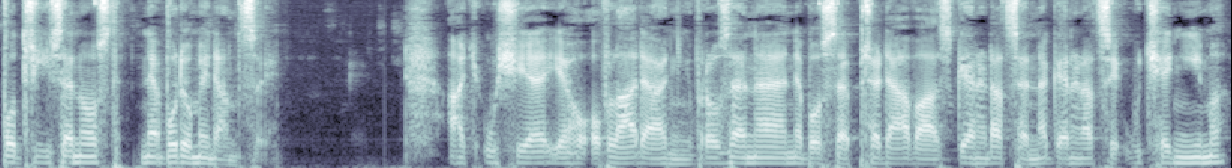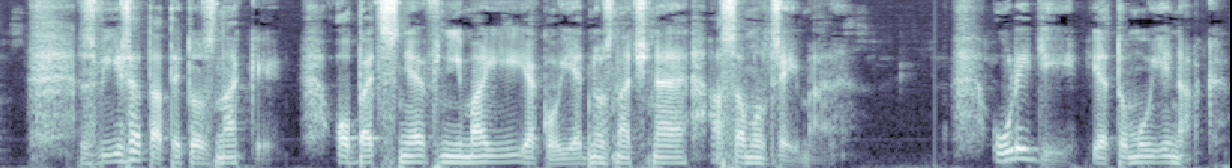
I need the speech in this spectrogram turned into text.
podřízenost nebo dominanci. Ať už je jeho ovládání vrozené nebo se předává z generace na generaci učením, zvířata tyto znaky obecně vnímají jako jednoznačné a samozřejmé. U lidí je tomu jinak –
